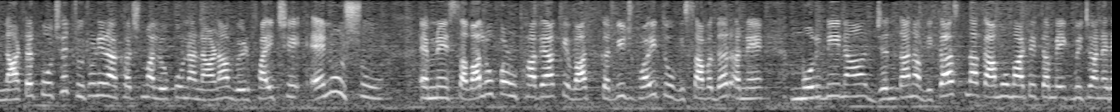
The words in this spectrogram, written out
નાટકો છે. ચૂંટણીના ખર્ચમાં લોકોના નાણાં વેડફાય છે. એનું શું એમને સવાલો પણ ઉઠાવ્યા કે વાત કરવી જ હોય તો વિસાવદર અને મોરબીના જનતાના વિકાસના કામો માટે તમે એકબીજાને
